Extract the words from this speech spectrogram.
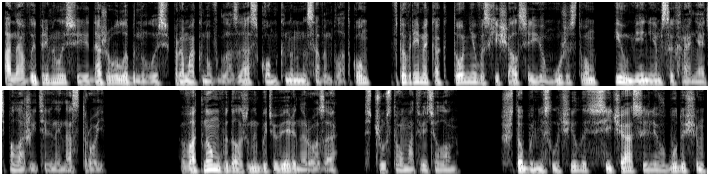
Она выпрямилась и даже улыбнулась, промокнув глаза скомканным носовым платком, в то время как Тони восхищался ее мужеством и умением сохранять положительный настрой. «В одном вы должны быть уверены, Роза», — с чувством ответил он. «Что бы ни случилось, сейчас или в будущем,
